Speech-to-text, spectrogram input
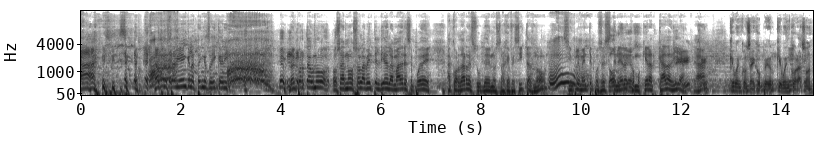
Ah, no, pero está bien que la tengas ahí, Cari. No importa uno, o sea, no solamente el Día de la Madre se puede acordar de, su, de nuestras jefecitas, ¿no? Simplemente pues es tener días. como quiera cada día. Sí, ¿ya? sí. Qué buen consejo, Pedro. Qué buen corazón.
